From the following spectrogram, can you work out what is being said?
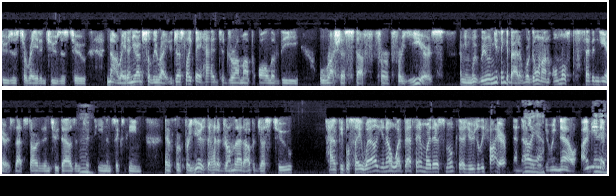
chooses to raid and chooses to not raid. And you're absolutely right. Just like they had to drum up all of the Russia stuff for for years. I mean, when you think about it, we're going on almost seven years. That started in 2015 and 16. And for for years, they had to drum that up just to have people say, "Well, you know what, Beth Ann, where there's smoke, there's usually fire," and that's Oh, what yeah. they're doing now. I mean, Yeah. if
